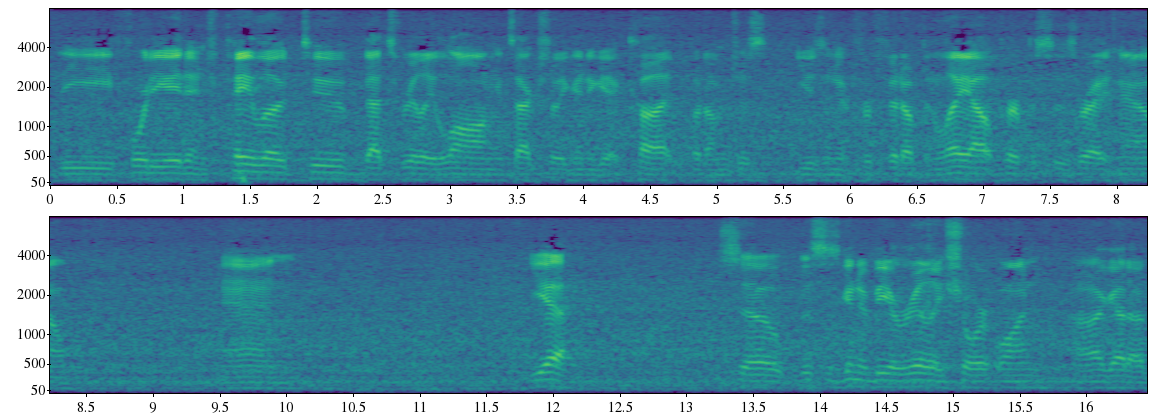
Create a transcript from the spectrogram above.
the 48 inch payload tube. That's really long. It's actually gonna get cut, but I'm just using it for fit up and layout purposes right now. And yeah, so this is gonna be a really short one. I got a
